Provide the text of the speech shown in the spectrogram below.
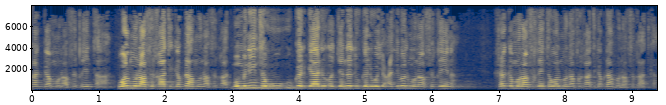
رجع منافقين تا. والمنافقات قبلها منافقات. مؤمنين تا أقدر جاري أجنة ذوقين ويعذب المنافقين. رجا منافقين تا والمنافقات قبلها منافقات كا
